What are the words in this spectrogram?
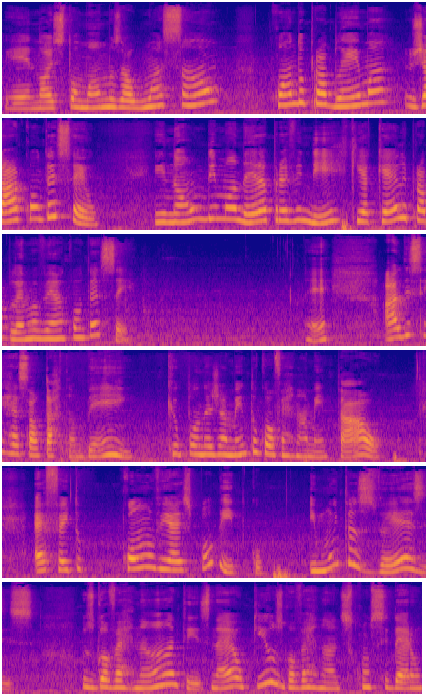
É, nós tomamos alguma ação quando o problema já aconteceu e não de maneira a prevenir que aquele problema venha a acontecer. É. Há de se ressaltar também que o planejamento governamental é feito com um viés político e muitas vezes os governantes, né, o que os governantes consideram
